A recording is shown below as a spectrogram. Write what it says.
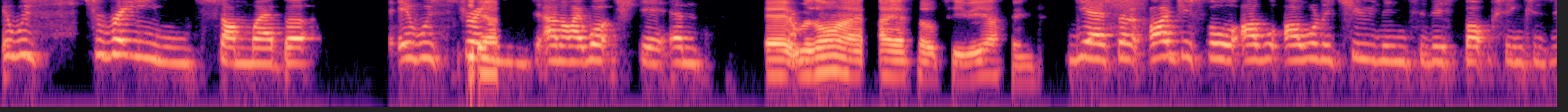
it was streamed somewhere, but it was streamed and I watched it and it was on IFL TV, I think. Yeah, so I just thought I, w- I want to tune into this boxing because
